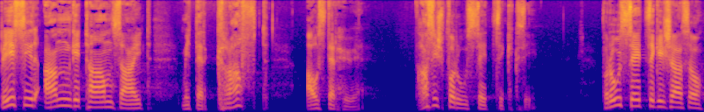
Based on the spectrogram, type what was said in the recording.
bis ihr angetan seid mit der Kraft aus der Höhe. Das ist die Voraussetzung. Die Voraussetzung ist also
